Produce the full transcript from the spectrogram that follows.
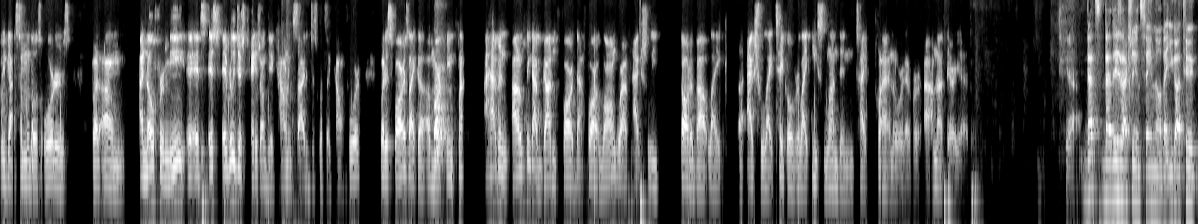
we got some of those orders but um i know for me it's it's it really just changed on the accounting side of just what to account for. But as far as like a, a marketing plan i haven't i don't think i've gotten far that far along where i've actually thought about like actual like takeover like East London type plan or whatever. I'm not there yet. Yeah. That's that is actually insane though that you got to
